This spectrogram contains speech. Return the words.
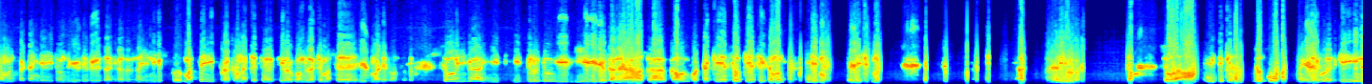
ಸಂಬಂಧಪಟ್ಟಂಗೆ ಇದೊಂದು ವಿಡಿಯೋ ರಿಲೀಸ್ ಆಗಿರೋದ್ರಿಂದ ಇನ್ನೀಗ ಮತ್ತೆ ಈ ಪ್ರಕರಣಕ್ಕೆ ತೀವ್ರ ಗೊಂದಲಕ್ಕೆ ಮತ್ತೆ ಈಡ್ ಮಾಡಿರುವಂತದ್ದು ಸೊ ಈಗ ಇದ್- ಇದ್ರದ್ದು ಈ ವಿಡಿಯೋ ಅಂದ್ರೆ ಅವ್ನು ಕೊಟ್ಟ ಕೇಸು ಕೇಸಿಗೆ ಸಂಬಂಧಪಟ್ಟಂಗೆ ಇವ್ರು. ಇದಕ್ಕೆ ಸಂಬಂಧಕ್ಕೂ ಮಹಿಳೆಗೂ ಇದಕ್ಕೆ ಈಗಿನ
